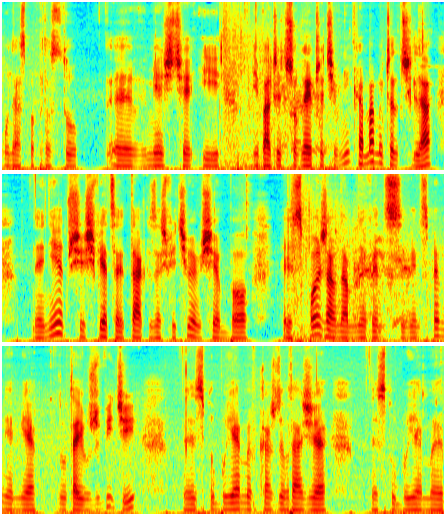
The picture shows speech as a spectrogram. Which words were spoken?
u nas po prostu w mieście i, i walczyć czołgami przeciwnika. Mamy Churchilla. Nie wiem, czy się świecę. Tak, zaświeciłem się, bo spojrzał na mnie, więc, więc pewnie mnie tutaj już widzi. Spróbujemy w każdym razie, spróbujemy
